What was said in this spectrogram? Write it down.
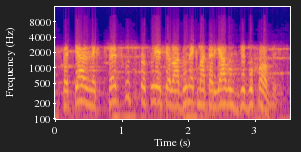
Specjalnych przeszkód stosuje się ładunek materiałów wybuchowych.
